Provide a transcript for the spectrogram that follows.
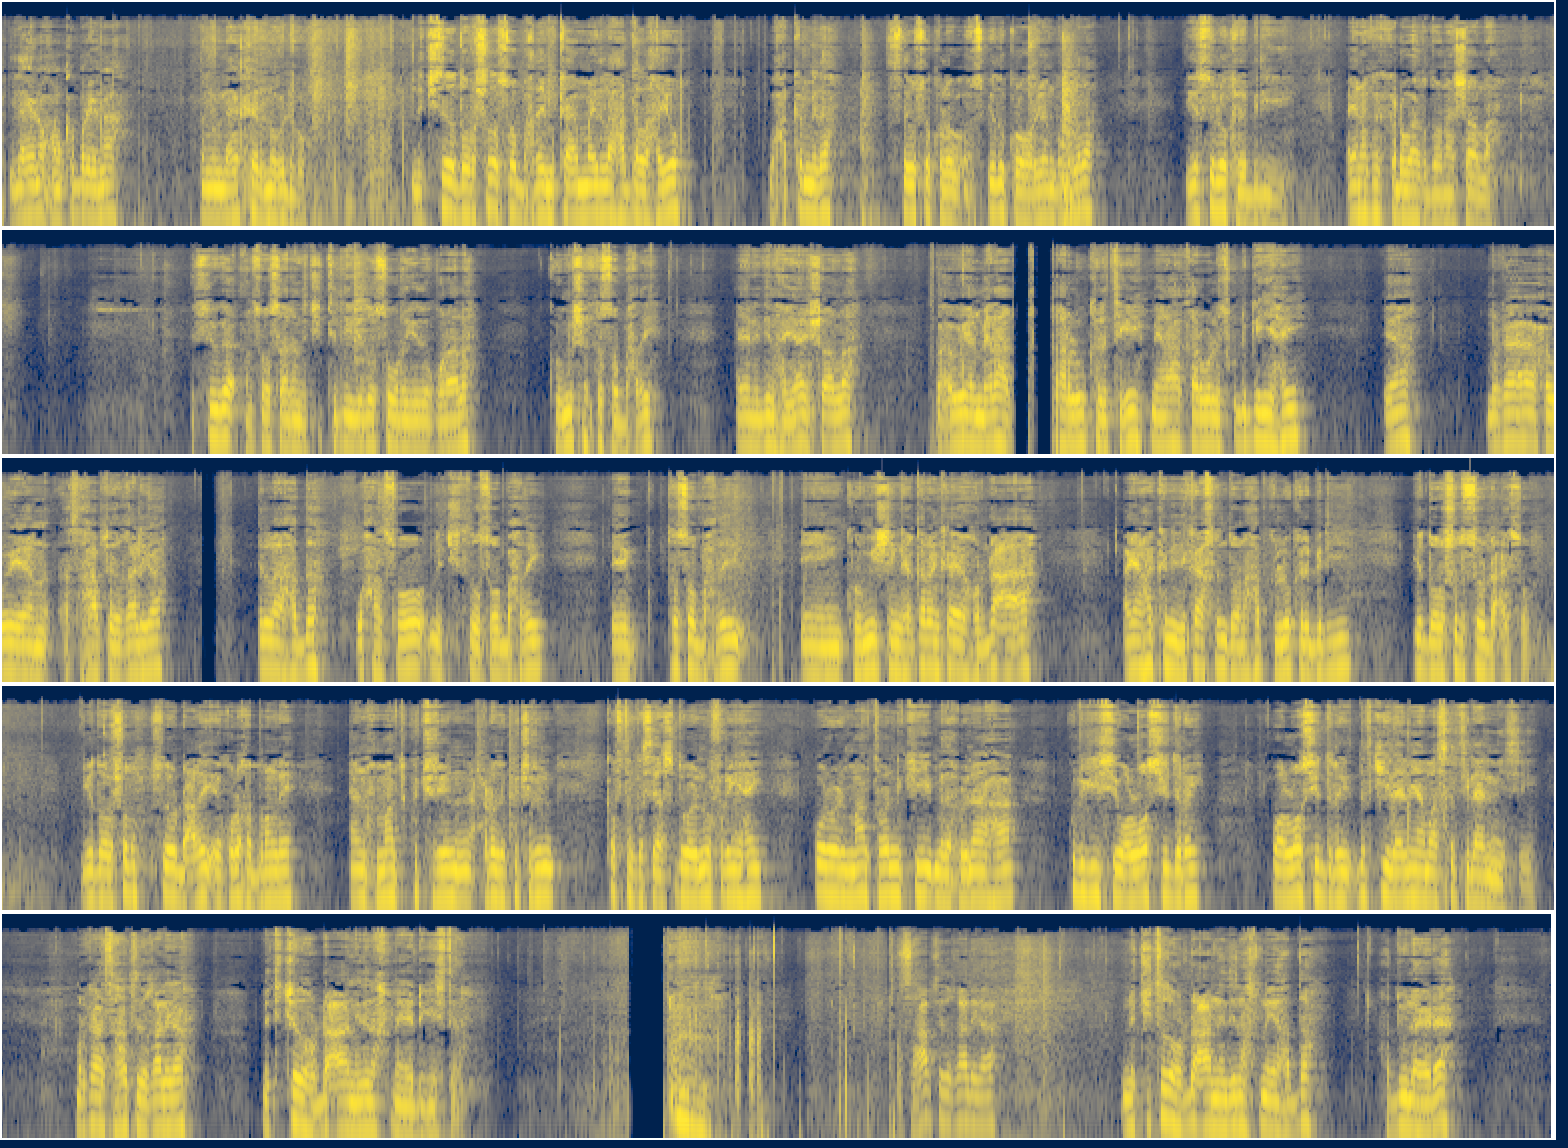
Ilaahayna waxaanu ka baryaynaa inuu ilaahay kheyr nooga dhigo. Natiijada doorashada soo baxday imika ama ilaa hadda la hayo waxaa ka mid ah siday u soo kale xusbiyadu kala horeeyaan gobollada iyo sida loo kala bediyey ayaan halkan ka dhawaaqi doonaa insha allah isuga aan soo saaray natiijadii iyadoo sawir iyadoo qoraala. Commission ka soo baxday. Ayaan idin hayaa insha allah waxa weeyaan meelaha qaar lagu kala tegay meelaha qaar waa la isku dhegan yahay. Ya markaa waxa weeyaan asxaabteeda qaaliga ilaa hadda waxaa soo natiijada soo baxday ee ka soo baxday commissionka qaranka ee hordhaca ah ayaan halkan idinka akhrin doonaa habka loo kala bediyey iyo doorashadu soo dhacayso. Iyo doorashadu sidoo dhacday ee quruxda badan leh aan xumaanta ku jirin cadhadu ku jirin kaftanka siyaasaddu waa inoo furan yahay. Walwali maantaba ninkii madaxweyneha ahaa gurigiisii waa loo sii diray waa loo sii diray dadkii ilaalinaya ama askartii ilaalinaysay. Markaa asxaabteeda qaaliga natiijada hordhaca aan idin akhrinaya dhegeysta asxaabteeda qaaliga ah natiijada hordhacaan idin akrinaya hadda hadduu ilaa idhaah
